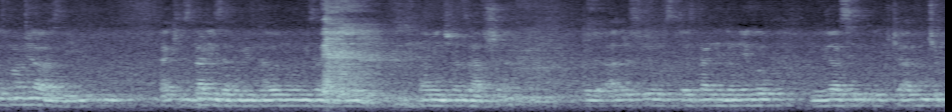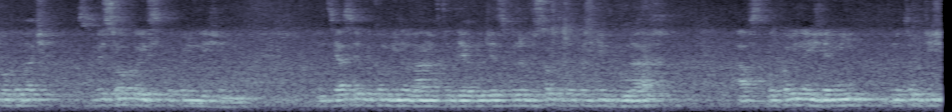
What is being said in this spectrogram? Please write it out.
rozmawiała z nim. Takie zdanie zapamiętałem, mówi za pamięć na zawsze. Adresując to zdanie do niego, mówiła synku, chciałabym Cię pochować wysoko i w spokojnej ziemi. Więc ja sobie wykombinowałem wtedy jako dziecko, że wysoko to pewnie w górach, a w spokojnej ziemi, no to gdzieś,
